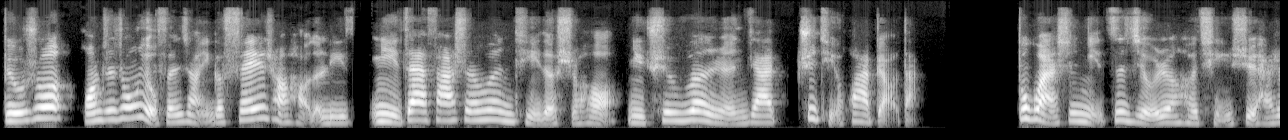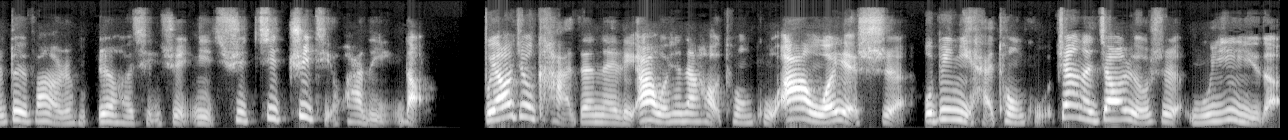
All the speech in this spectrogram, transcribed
比如说黄执中有分享一个非常好的例子：你在发生问题的时候，你去问人家具体化表达，不管是你自己有任何情绪，还是对方有任任何情绪，你去具具体化的引导。不要就卡在那里啊！我现在好痛苦啊！我也是，我比你还痛苦。这样的交流是无意义的。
